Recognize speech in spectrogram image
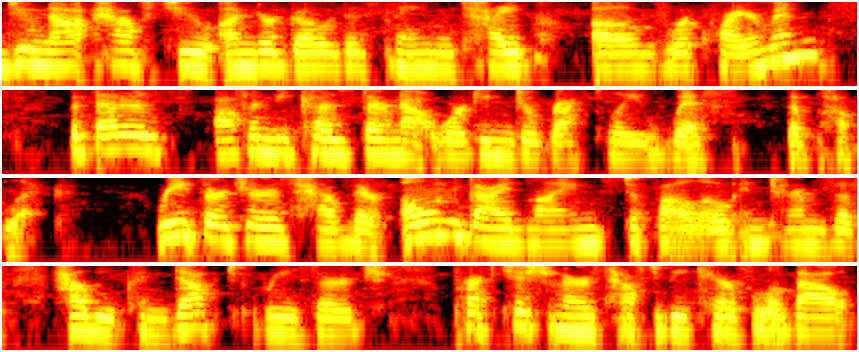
do not have to undergo the same type of requirements, but that is often because they're not working directly with the public researchers have their own guidelines to follow in terms of how to conduct research. Practitioners have to be careful about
